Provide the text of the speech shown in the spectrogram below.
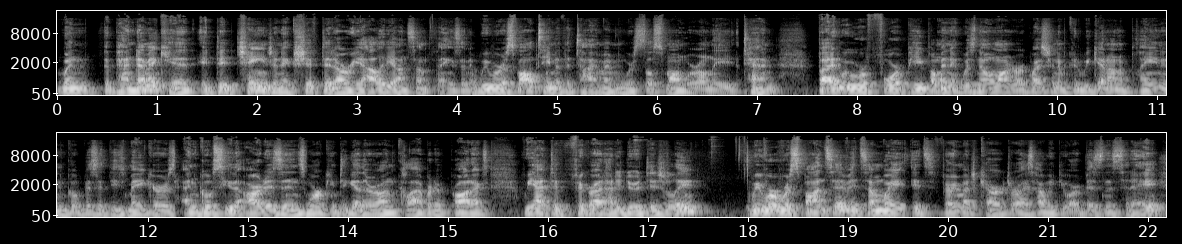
when the pandemic hit, it did change and it shifted our reality on some things. And we were a small team at the time. I mean, we're still small, we're only 10, but we were four people. And it was no longer a question of could we get on a plane and go visit these makers and go see the artisans working together on collaborative products. We had to figure out how to do it digitally we were responsive. In some way, it's very much characterized how we do our business today.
